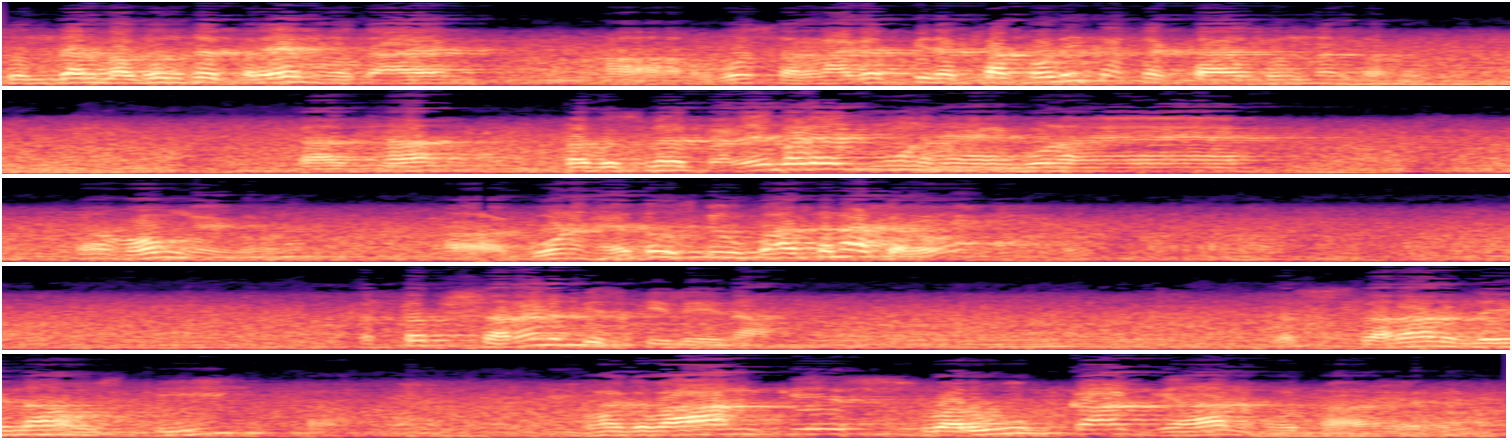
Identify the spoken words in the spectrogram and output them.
सुंदर, मधुर से प्रेम होता है। हाँ वो शरणागत की रक्षा थोड़ी कर सकता है, सुंदर, मधुर। अच्छा तब उसमें बड़े बड़े गुण हैं गुण हैं। तो होंगे गुण। गुण है तो उसकी उपासना करो। तब शरण किसकी लेना? तो शरण लेना उसकी भगवान के स्वरूप का ज्ञान होता है।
